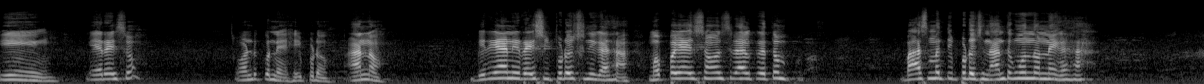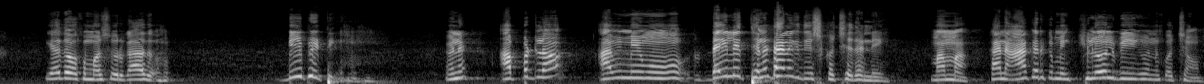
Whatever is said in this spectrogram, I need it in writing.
ఈ ఏ రైసు? వండుకునే ఇప్పుడు అన్నం. బిర్యానీ రైస్ ఇప్పుడు వచ్చినాయి కదా. ముప్పై ఐదు సంవత్సరాల క్రితం బాస్మతి ఇప్పుడు వచ్చింది. అంతకుముందు ఉన్నాయి కదా. ఏదో ఒక మసూరు కాదు. బీపీటీ. అప్పట్లో అవి మేము డైలీ తినడానికి తీసుకొచ్చేదండి మా అమ్మ. కానీ ఆఖరికి మేము కిలోలు బియ్యానికి వచ్చాం.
